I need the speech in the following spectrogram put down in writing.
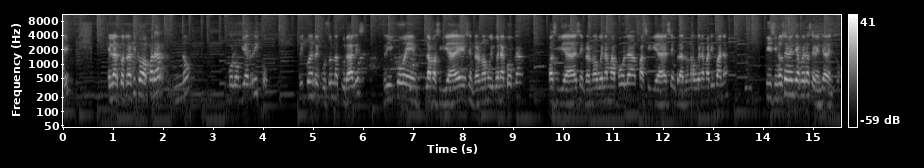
¿sí? ¿El narcotráfico va a parar? No. Colombia es rico, rico en recursos naturales, rico en la facilidad de sembrar una muy buena coca, facilidad de sembrar una buena amapola, facilidad de sembrar una buena marihuana, y si no se vende afuera, se vende adentro.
